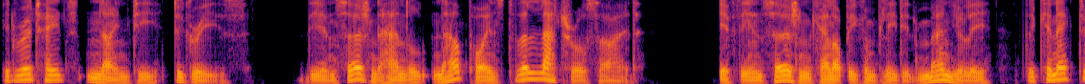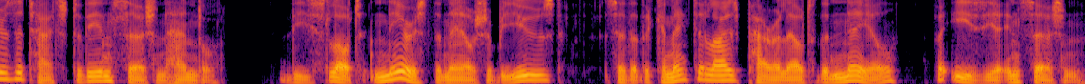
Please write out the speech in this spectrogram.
it rotates 90 degrees. The insertion handle now points to the lateral side. If the insertion cannot be completed manually, the connector is attached to the insertion handle. The slot nearest the nail should be used so that the connector lies parallel to the nail for easier insertion.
